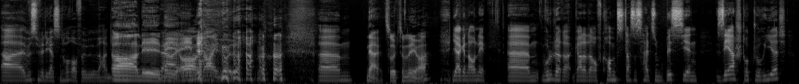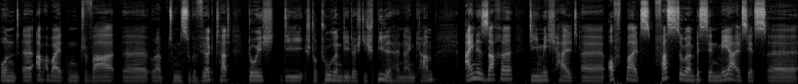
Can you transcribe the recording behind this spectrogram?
äh, müssen wir die ganzen Horrorfilme behandeln. Ah, nee, nein. nee. Oh, nein, Leute. ähm, ja, zurück zum Thema. Ja, genau, nee. Ähm, wo du da gerade darauf kommst, dass es halt so ein bisschen sehr strukturiert und äh, abarbeitend war äh, oder zumindest so gewirkt hat durch die Strukturen, die durch die Spiele hineinkamen, eine Sache, die mich halt äh, oftmals fast sogar ein bisschen mehr als jetzt äh,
